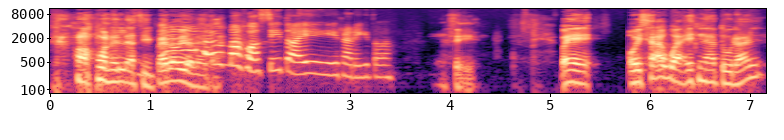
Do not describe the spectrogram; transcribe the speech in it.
Vamos a ponerle así, pelo violeta. Un bajocito ahí rarito. Sí. Pues Oizawa es natural,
